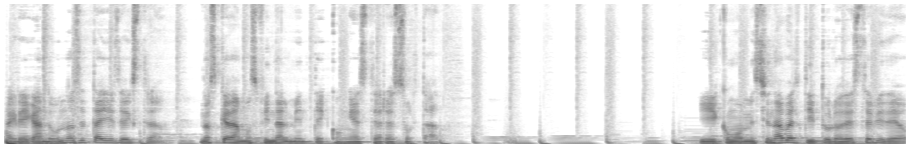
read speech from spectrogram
Agregando unos detalles extra, nos quedamos finalmente con este resultado. Y como mencionaba el título de este video,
